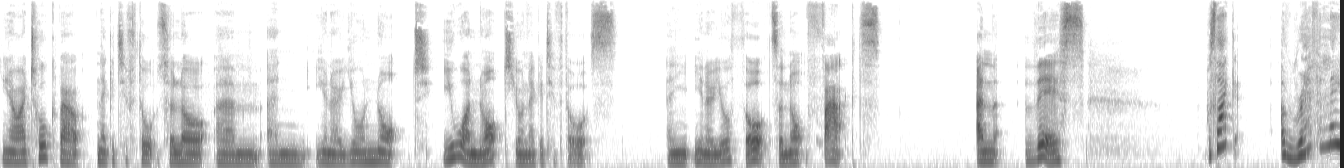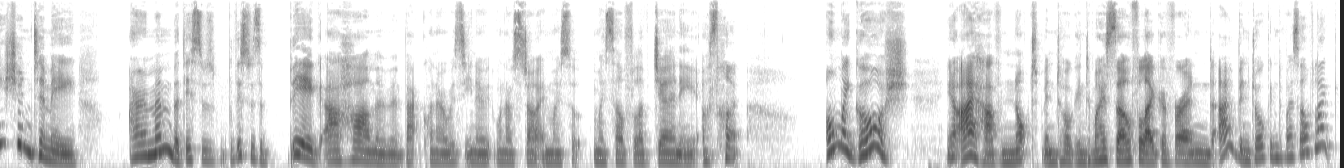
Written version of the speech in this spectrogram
You know, I talk about negative thoughts a lot, um, and you know, you're not, you are not your negative thoughts, and you know, your thoughts are not facts. And this was like a revelation to me. I remember this was this was a big aha moment back when I was, you know, when I was starting my my self love journey. I was like, oh my gosh, you know, I have not been talking to myself like a friend. I've been talking to myself like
